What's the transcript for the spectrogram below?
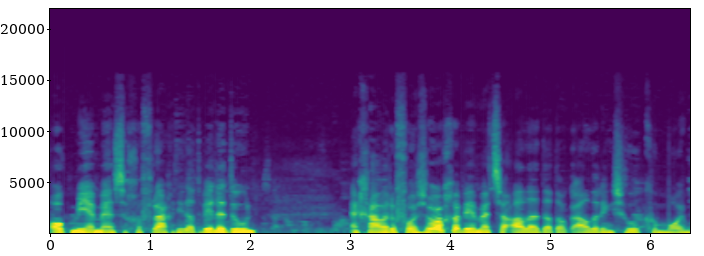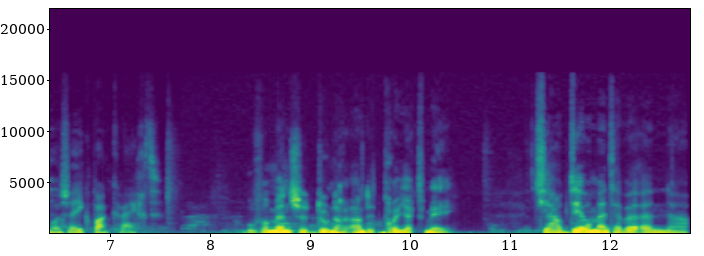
ook meer mensen gevraagd die dat willen doen. En gaan we ervoor zorgen weer met z'n allen dat ook Alderingshoek een mooi mozaïekbank krijgt. Hoeveel mensen doen er aan dit project mee? Tja, op dit moment hebben we een uh,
